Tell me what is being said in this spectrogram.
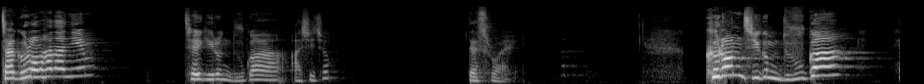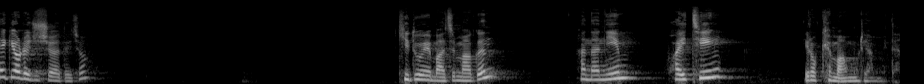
자, 그럼 하나님, 제 길은 누가 아시죠? That's right. 그럼 지금 누가 해결해 주셔야 되죠? 기도의 마지막은 하나님 화이팅 이렇게 마무리합니다.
